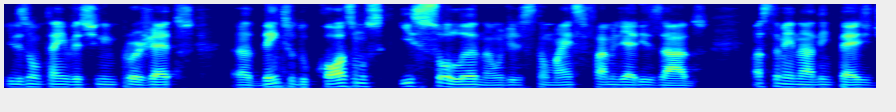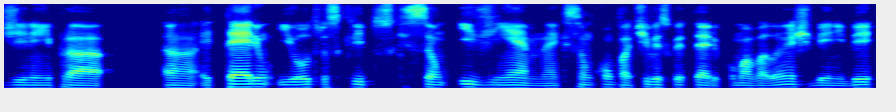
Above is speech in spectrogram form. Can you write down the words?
Eles vão estar tá investindo em projetos uh, dentro do Cosmos e Solana, onde eles estão mais familiarizados. Mas também nada impede de irem para uh, Ethereum e outros criptos que são EVM, né, que são compatíveis com Ethereum, como Avalanche, BNB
